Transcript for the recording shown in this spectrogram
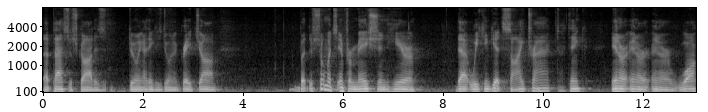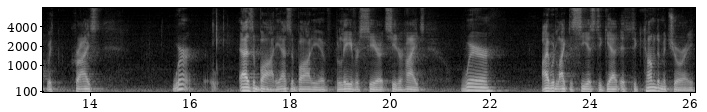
that Pastor Scott is doing. I think he's doing a great job. But there's so much information here that we can get sidetracked, I think, in our, in our, in our walk with Christ we're, as a body, as a body of believers here at Cedar Heights, where I would like to see us to get is to come to maturity,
